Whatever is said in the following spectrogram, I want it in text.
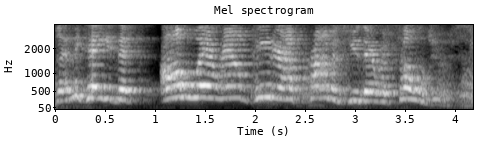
let me tell you that all the way around Peter, I promise you there were soldiers.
